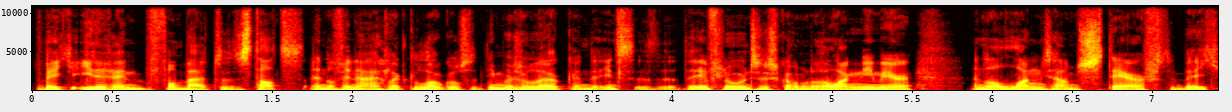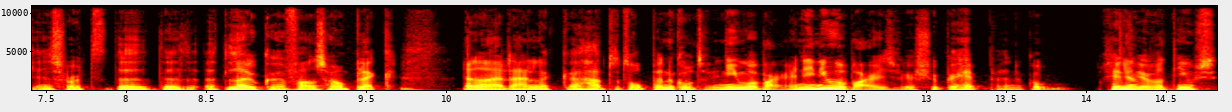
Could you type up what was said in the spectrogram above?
beetje iedereen van buiten de stad. En dan vinden eigenlijk de locals het niet meer zo leuk. En de, de influencers komen er al lang niet meer. En dan langzaam sterft een beetje een soort de, de, het leuke van zo'n plek. En dan uiteindelijk eh, houdt het op en dan komt er weer een nieuwe bar. En die nieuwe bar is weer super hip. En dan komt, begint Ja. weer wat nieuws.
